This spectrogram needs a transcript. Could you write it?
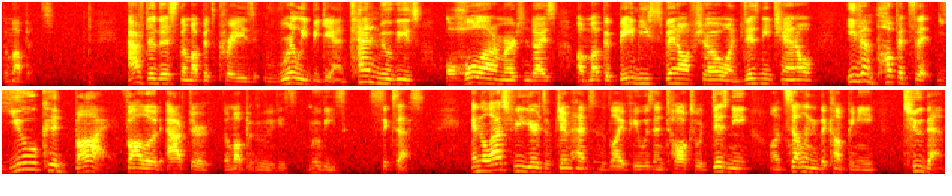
the Muppets. After this, the Muppets craze really began. Ten movies, a whole lot of merchandise, a Muppet Babies spin-off show on Disney Channel, even puppets that you could buy followed after the Muppet movies, movies success. In the last few years of Jim Henson's life, he was in talks with Disney on selling the company to them.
